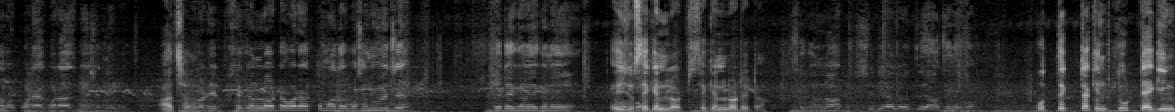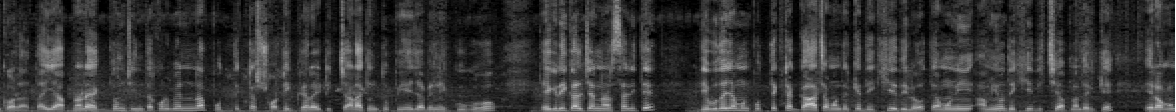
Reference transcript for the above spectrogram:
আবার পরে একবার আসবে এসে নেবে। আচ্ছা। এবার এর সেকেন্ড লট আবার একটা মাদার বসানো হয়েছে। সেটা এখানে এখানে এই যে সেকেন্ড লট সেকেন্ড লট এটা। সেকেন্ড লট সিরিয়ালও দেওয়া আছে দেখো। প্রত্যেকটা কিন্তু ট্যাগিং করা তাই আপনারা একদম চিন্তা করবেন না প্রত্যেকটা সঠিক ভ্যারাইটির চারা কিন্তু পেয়ে যাবেন এই গুগহ এগ্রিকালচার নার্সারিতে দেবুদা যেমন প্রত্যেকটা গাছ আমাদেরকে দেখিয়ে দিল তেমনই আমিও দেখিয়ে দিচ্ছি আপনাদেরকে। এরকম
